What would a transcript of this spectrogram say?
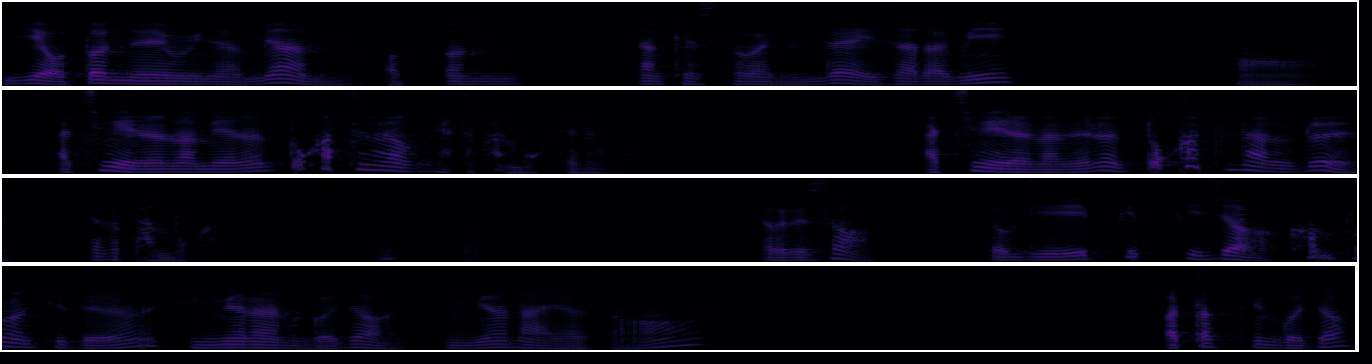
이게 어떤 내용이냐면 어떤 기상캐스터가 있는데 이 사람이 어, 아침에 일어나면은 똑같은 하루가 계속 반복되는 거야. 아침에 일어나면은 똑같은 하루를 계속 반복하는. 자, 그래서 여기 PP죠. confronted 직면하는 거죠. 직면하여서 맞닥뜨린 거죠.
